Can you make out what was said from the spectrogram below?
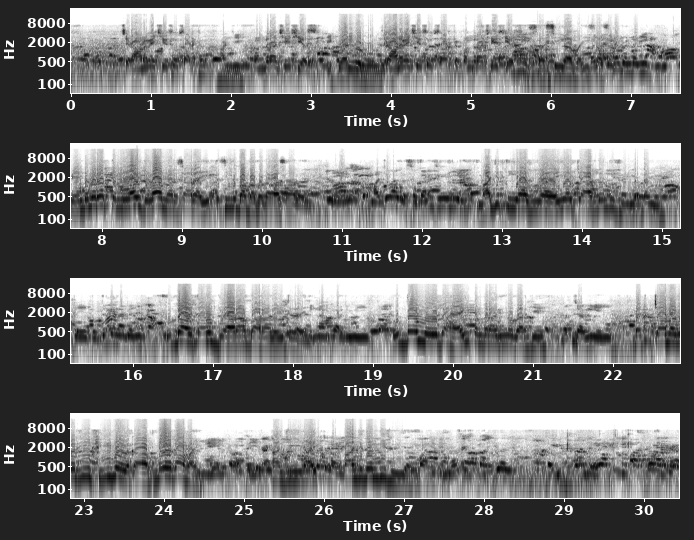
94660 ਹਾਂਜੀ। 15686 ਇੱਕ ਵਾਰੀ ਹੋਰ ਬੋਲ ਦਿਓ 94660 15686 ਸਤਿ ਸ਼੍ਰੀ ਅਕਾਲ ਭਾਈ ਸਤਿ ਸ਼੍ਰੀ ਅਕਾਲ। ਜੀ। ਪਿੰਡ ਮੇਰਾ ਤਮੋਲ ਜ਼ਿਲ੍ਹਾ ਅੰਮ੍ਰਿਤਸਰ ਹੈ ਜੀ ਤਹਿਸੀਲ ਬਾਬਾ ਬਕਾਲਾ ਸਾਹਿਬ ਹੈ ਜੀ। ਤੇ ਮੱਝ ਬਾਰੇ ਦੱਸੋ ਕਹਿੰਦੇ ਸੀ ਜੀ? ਮੱਝ ਤੀਆ ਸੂਆ ਹੈ ਜੀ ਇਹ ਚਾਰ ਦਿਨ ਦੀ ਸੂਈ ਹੈ ਭਾਈ। ਤੇ ਦੁੱਧ ਕਿੰਨਾ ਕੁ ਜੀ? ਦੁੱਧ ਇਸ ਟਾਈਮ 11 12 ਲੀਟਰ ਹੈ ਜੀ। ਕਿੰਨਾ ਕੁ ਕਰ ਜੂਗੀ? ਜੀ ਦੁੱਧ ਮੇਲ ਤਾਂ ਹੈ ਹੀ 15 ਕਿਲੋ ਕਰ ਜੇ। ਬੱਚਾ ਕੀ ਹੈ ਜੀ। ਬੱਚਾ ਮਗਰ ਜੀ ਫੀਮੇਲ ਕਾ ਮੇਲ ਕਾ ਭਾਈ। ਮੇਲ ਹੈ ਹਾਂਜੀ ਇਹ 5 ਦਿਨ ਦੀ ਸੂਈ ਹੈ ਜੀ।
